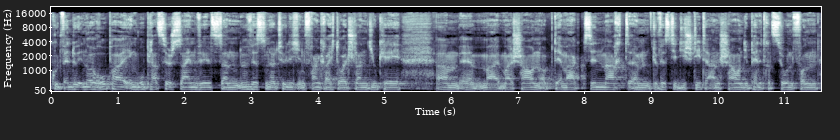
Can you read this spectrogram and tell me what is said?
gut, wenn du in Europa irgendwo Platzhirsch sein willst, dann wirst du natürlich in Frankreich, Deutschland, UK ähm, äh, mal, mal schauen, ob der Markt Sinn macht. Ähm, du wirst dir die Städte anschauen, die Penetration von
